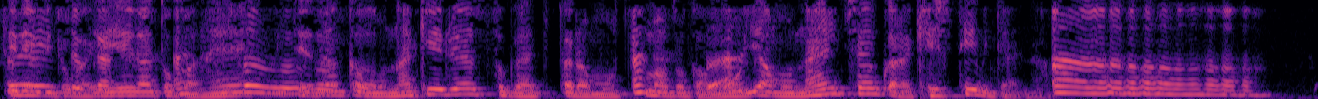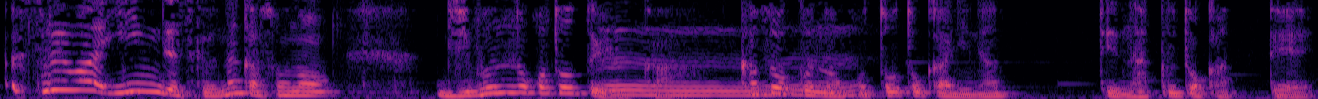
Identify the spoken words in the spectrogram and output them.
テレビとか映画とかね見てなんかもう泣けるやつとかやってたらもう妻とかもいやもう泣いちゃうから消してみたいな。あそれはいいんですけどなんかその自分のことというかうん。家族のこととかになって泣くとかって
